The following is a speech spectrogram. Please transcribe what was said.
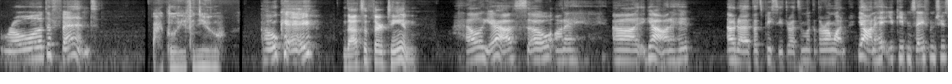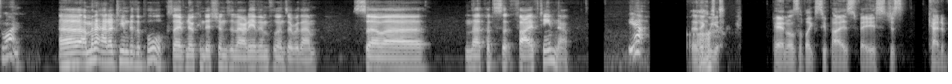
Roll a defend. I believe in you. Okay. That's a thirteen. Hell yeah. So on a uh yeah, on a hit. Oh no, that's PC threats. I'm looking at the wrong one. Yeah, on a hit you keep them safe and choose one. Uh, I'm gonna add a team to the pool because I have no conditions and I already have influence over them. So uh, and that puts us at five team now. Yeah. I think we get panels of like Supai's face, just kind of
